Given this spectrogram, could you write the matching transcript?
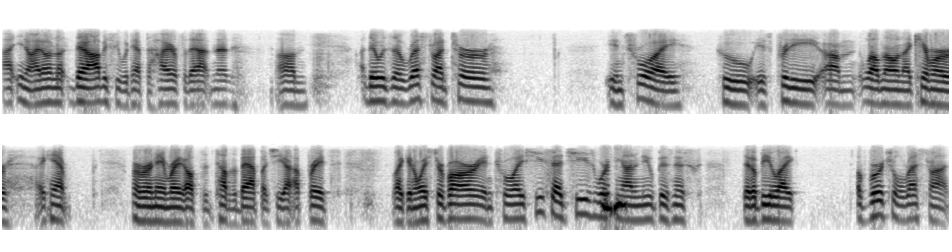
I, you know, I don't know. They obviously would have to hire for that, and then um, there was a restaurateur in Troy who is pretty um, well known. I can't remember. I can't remember her name right off the top of the bat, but she operates like an oyster bar in Troy. She said she's working mm-hmm. on a new business that'll be like a virtual restaurant.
